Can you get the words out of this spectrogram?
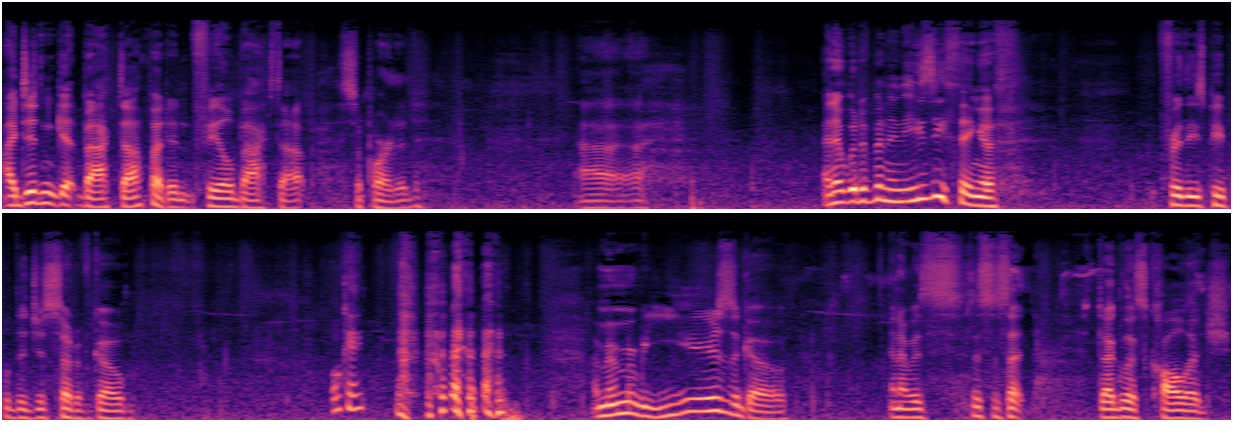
I didn't get backed up. I didn't feel backed up, supported. Uh, and it would have been an easy thing if for these people to just sort of go, okay. I remember years ago, and I was, this is at Douglas College,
